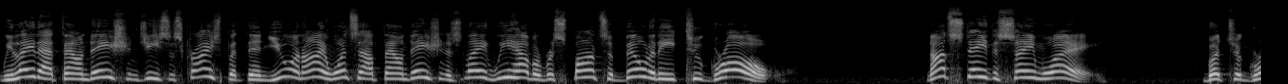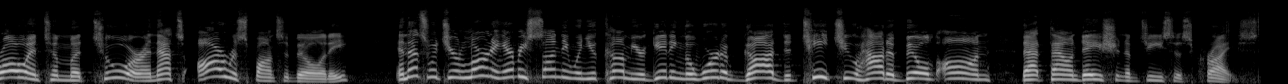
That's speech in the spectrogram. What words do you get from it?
we lay that foundation, Jesus Christ, but then you and I, once that foundation is laid, we have a responsibility to grow. Not stay the same way but to grow and to mature. And that's our responsibility. And that's what you're learning every Sunday when you come. You're getting the Word of God to teach you how to build on that foundation of Jesus Christ.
